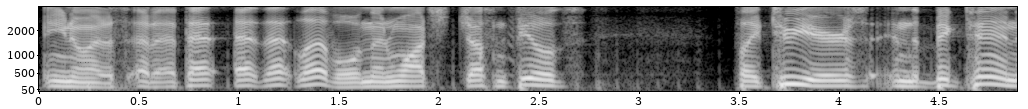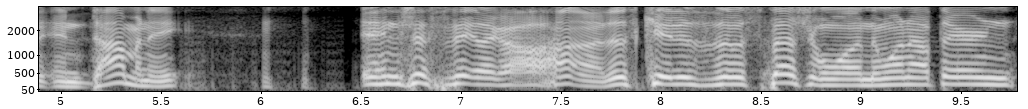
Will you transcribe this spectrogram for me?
you know, at, a, at, at that at that level, and then watch Justin Fields play two years in the Big Ten and dominate, and just be like, oh, huh, this kid is the special one, the one out there and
